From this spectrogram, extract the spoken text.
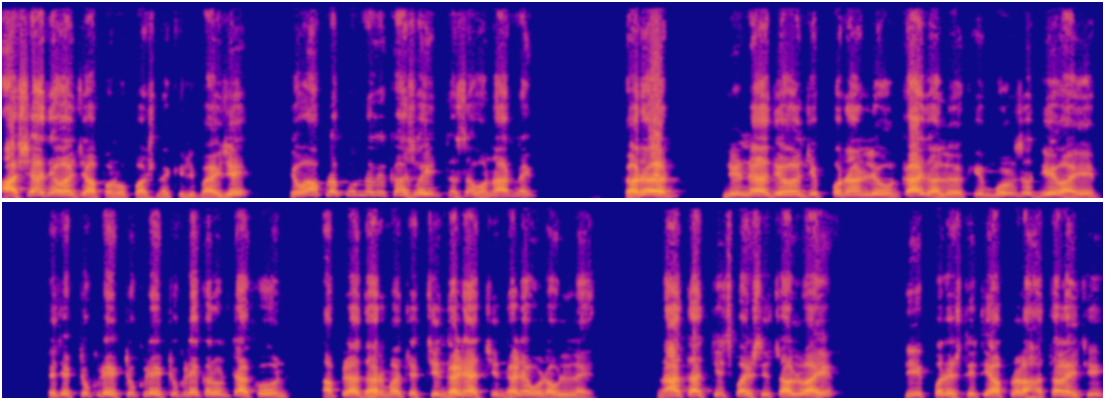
अशा देवाची आपण उपासना केली पाहिजे. तेव्हा आपला पूर्ण विकास होईल. तसा होणार नाही. कारण निर्णय देवांची पुराण लिहून काय झालं की मूळ जो देव आहे त्याचे तुकडे तुकडे तुकडे करून टाकून आपल्या धर्माच्या चिंधड्या चिंधड्या उडवलेल्या आहेत. आणि आता तीच परिस्थिती चालू आहे. ती परिस्थिती आपल्याला हाताळायची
